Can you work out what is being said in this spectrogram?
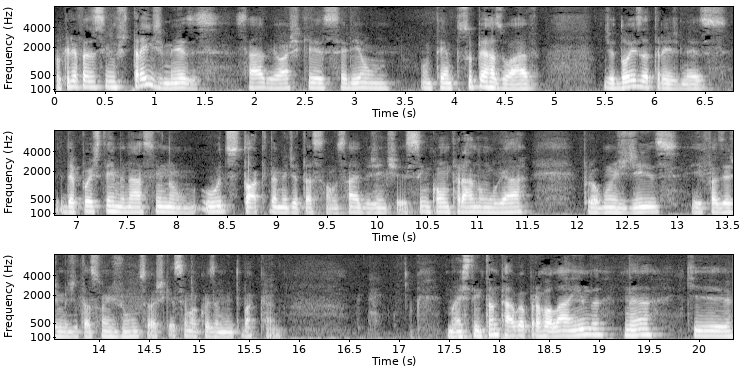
Eu queria fazer assim uns três meses, sabe? Eu acho que seria um, um tempo super razoável. De dois a três meses. E depois terminar assim num Woodstock da meditação, sabe? A gente se encontrar num lugar por alguns dias e fazer as meditações juntos. Eu acho que ia ser uma coisa muito bacana. Mas tem tanta água para rolar ainda, né? Que,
